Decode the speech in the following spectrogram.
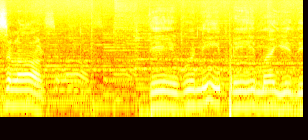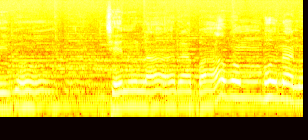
ప్రైజ్ లార్డ్ దేవుని ప్రేమ ఇదిగో జనులార భావంబునను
